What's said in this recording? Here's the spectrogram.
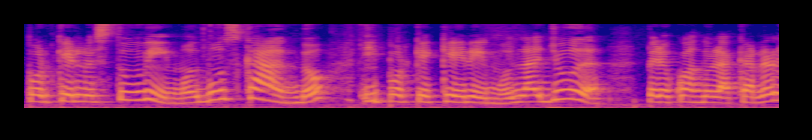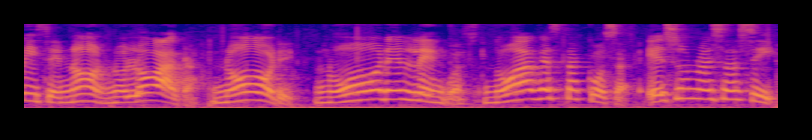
Porque lo estuvimos buscando y porque queremos la ayuda. Pero cuando la carne le dice, no, no lo haga, no ore, no ore en lenguas, no haga esta cosa, eso no es así.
